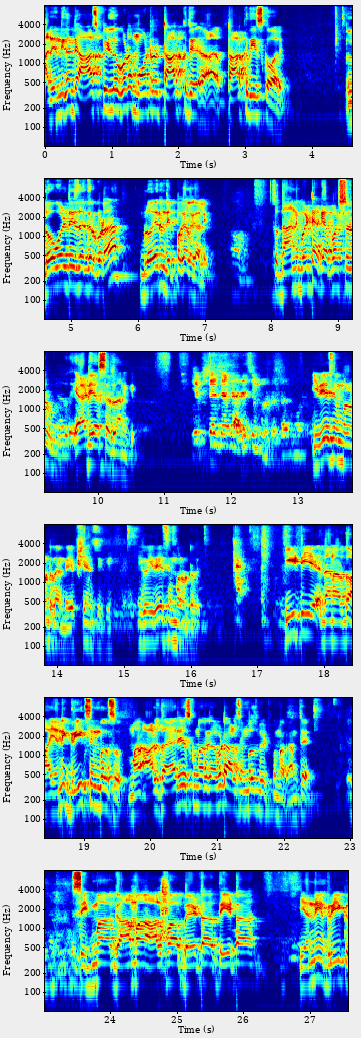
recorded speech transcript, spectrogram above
అది ఎందుకంటే ఆ స్పీడ్లో కూడా మోటార్ టార్క్ టార్క్ తీసుకోవాలి. లో వోల్టేజ్ దగ్గర కూడా బ్లోయర్ని తిప్పగలగాలి. సో దాన్ని బట్టి ఆ కెపాసిటర్ యాడ్ చేస్తాడు దానికి. ఇదే సింబల్ ఉంటుందండి ఎఫిషియన్సీకి ఇగో ఇదే సింబల్ ఉంటుంది. ఈటీఏ దాని అర్థం అవన్నీ గ్రీక్ సింబల్స్ వాళ్ళు తయారు చేసుకున్నారు కాబట్టి వాళ్ళ సింబల్స్ పెట్టుకున్నారు అంతే. Sigma gamma alpha beta theta ఇవన్నీ గ్రీక్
